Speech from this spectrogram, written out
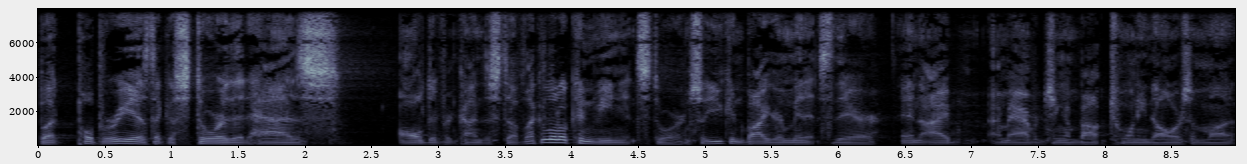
but pulperia is like a store that has all different kinds of stuff, like a little convenience store. So you can buy your minutes there. And I, I'm averaging about $20 a month.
